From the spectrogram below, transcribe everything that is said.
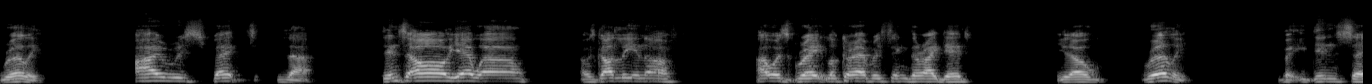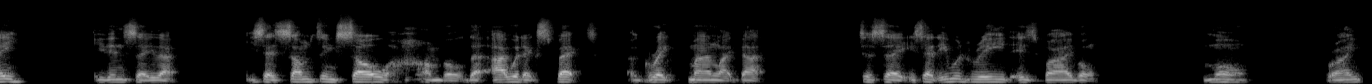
Really. I respect that. Didn't say, oh, yeah, well, I was godly enough. I was great. Look at everything that I did. You know, really. But he didn't say, he didn't say that. He said something so humble that I would expect a great man like that to say. He said he would read his Bible more, right?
